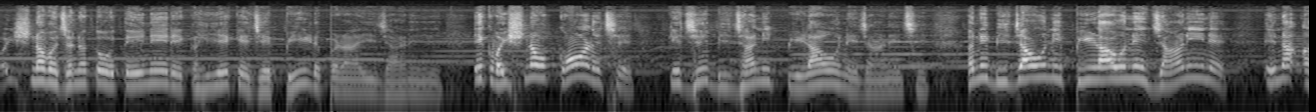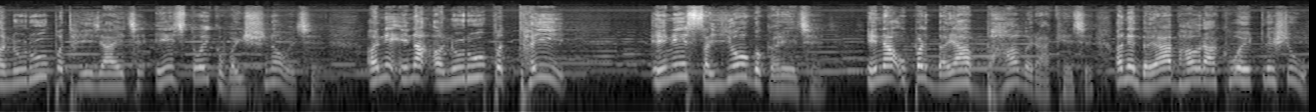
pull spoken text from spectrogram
વૈષ્ણવ જન તો તેને રે કહીએ કે જે પીડ પડાઈ જાણે. એક વૈષ્ણવ કોણ છે કે જે બીજાની પીડાઓને જાણે છે? અને બીજાઓની પીડાઓને જાણીને એના અનુરૂપ થઈ જાય છે. એ જ તો એક વૈષ્ણવ છે. અને એના અનુરૂપ થઈ એને સંયોગ કરે છે. એના ઉપર દયા ભાવ રાખે છે. અને દયાભાવ રાખવો એટલે શું?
